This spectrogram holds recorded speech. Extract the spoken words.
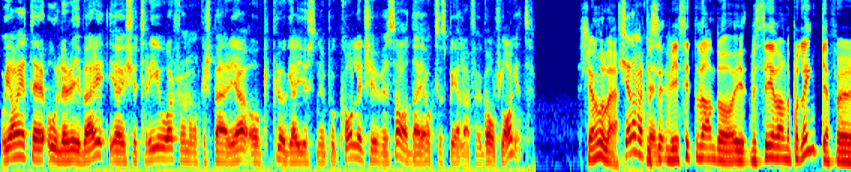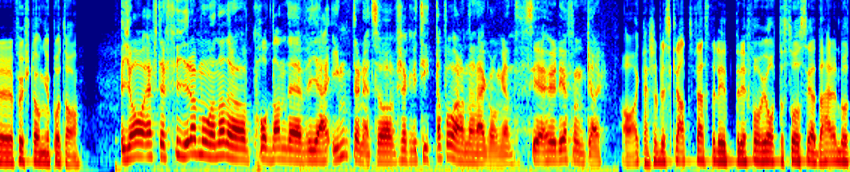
Och jag heter Olle Ryberg, jag är 23 år från Åkersberga och pluggar just nu på college i USA där jag också spelar för golflaget. Tjena Olle! Tjena Martin! Vi, sitter varandra, vi ser varandra på länken för första gången på ett tag. Ja, efter fyra månader av poddande via internet så försöker vi titta på varandra den här gången, se hur det funkar. Ja, kanske blir skrattfest eller inte, det får vi återstå och se. Det här är ändå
